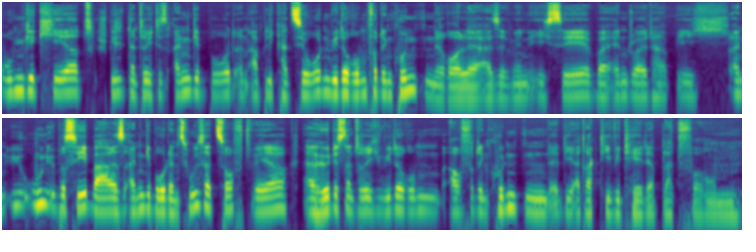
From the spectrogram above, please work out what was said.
Umgekehrt spielt natürlich das Angebot an Applikationen wiederum für den Kunden eine Rolle. Also wenn ich sehe, bei Android habe ich ein unübersehbares Angebot an Zusatzsoftware, erhöht es natürlich wiederum auch für den Kunden die Attraktivität der Plattform.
